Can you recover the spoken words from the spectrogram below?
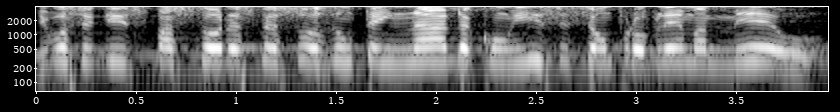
E você diz, pastor, as pessoas não têm nada com isso, isso é um problema meu.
